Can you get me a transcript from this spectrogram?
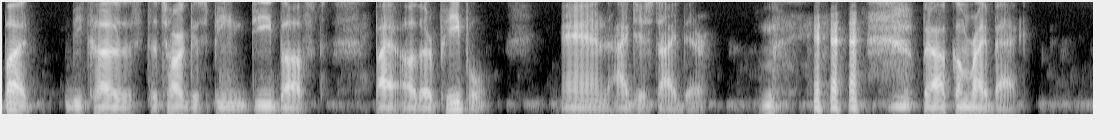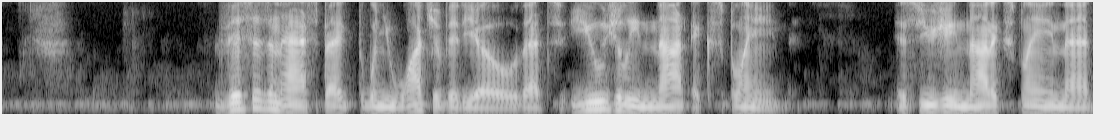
but because the target's being debuffed by other people. And I just died there. but I'll come right back. This is an aspect when you watch a video that's usually not explained. It's usually not explained that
